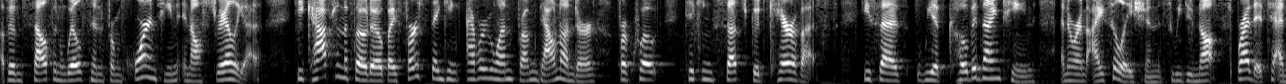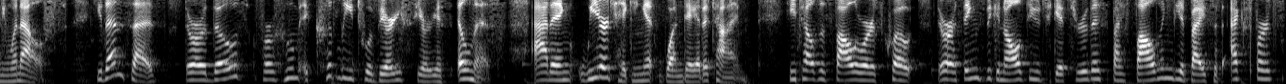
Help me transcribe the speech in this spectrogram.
of himself and Wilson from quarantine in Australia. He captioned the photo by first thanking everyone from Down Under for, quote, taking such good care of us. He says, We have COVID 19 and are in isolation, so we do not spread it to anyone else. He then says, There are those for whom it could lead to a very serious illness, adding, We are it one day at a time. He tells his followers, quote, there are things we can all do to get through this by following the advice of experts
